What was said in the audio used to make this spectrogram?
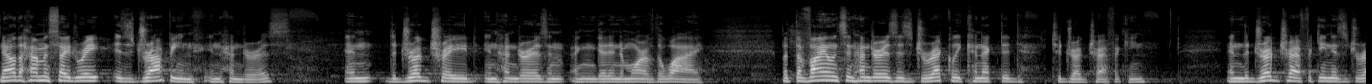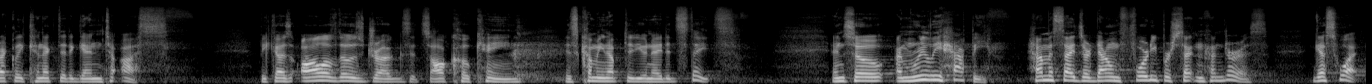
Now the homicide rate is dropping in Honduras, and the drug trade in Honduras, and I can get into more of the why. But the violence in Honduras is directly connected to drug trafficking, and the drug trafficking is directly connected again to us. Because all of those drugs, it's all cocaine, is coming up to the United States. And so I'm really happy. Homicides are down 40% in Honduras. Guess what?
